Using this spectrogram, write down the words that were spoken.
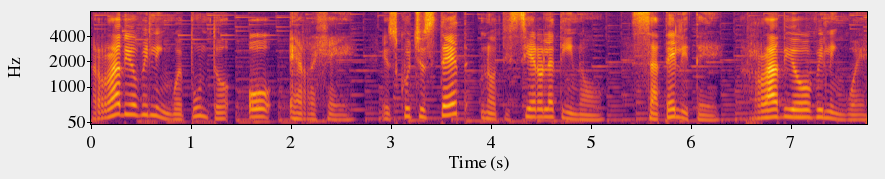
radiobilingüe.org. Escuche usted Noticiero Latino, satélite, radio bilingüe.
